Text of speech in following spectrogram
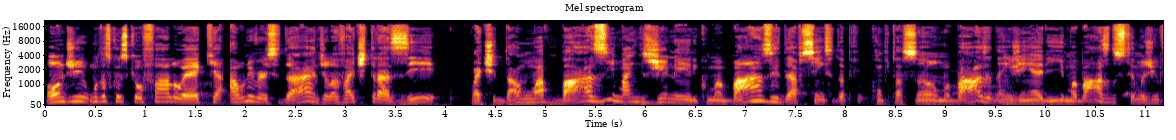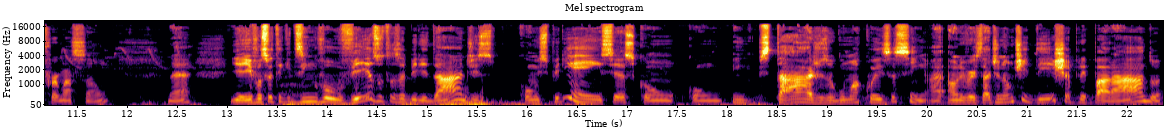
onde uma das coisas que eu falo é que a universidade ela vai te trazer, vai te dar uma base mais genérica, uma base da ciência da computação, uma base da engenharia, uma base dos sistemas de informação, né? E aí você tem que desenvolver as outras habilidades com experiências, com, com estágios, alguma coisa assim. A, a universidade não te deixa preparado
